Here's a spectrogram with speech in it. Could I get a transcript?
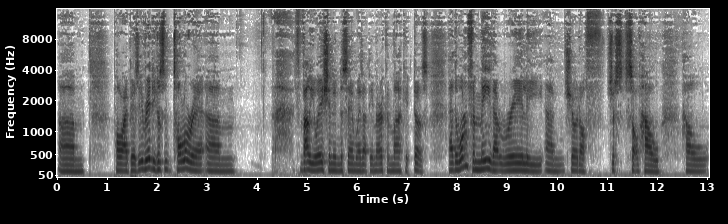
um, poor IPOs. It really doesn't tolerate um, valuation in the same way that the American market does. Uh, the one for me that really um, showed off just sort of how how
